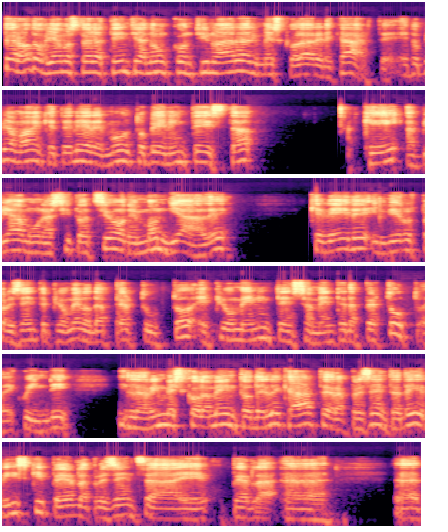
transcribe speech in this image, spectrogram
Però dobbiamo stare attenti a non continuare a rimescolare le carte e dobbiamo anche tenere molto bene in testa che abbiamo una situazione mondiale che vede il virus presente più o meno dappertutto e più o meno intensamente dappertutto e quindi il rimescolamento delle carte rappresenta dei rischi per la presenza e per la eh, eh,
